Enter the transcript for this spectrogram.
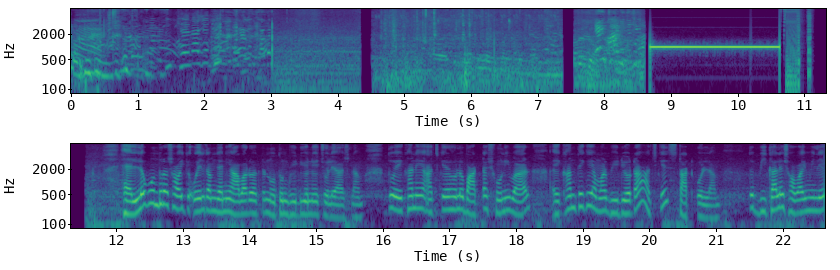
হ্যালো বন্ধুরা, সবাইকে ওয়েলকাম জানিয়ে আবারও একটা নতুন ভিডিও নিয়ে চলে আসলাম। তো এখানে আজকে হলো বারটা শনিবার, এখান থেকেই আমার ভিডিওটা আজকে স্টার্ট করলাম। তো বিকালে সবাই মিলে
